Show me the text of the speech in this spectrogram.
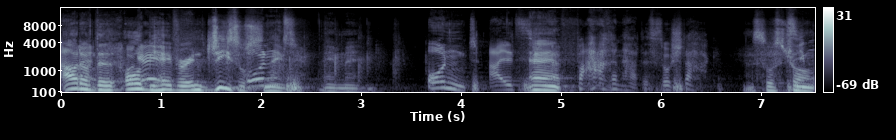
out of the old behavior in Jesus' name. Amen. Und als sie And- erfahren hat, ist so stark. So strong.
